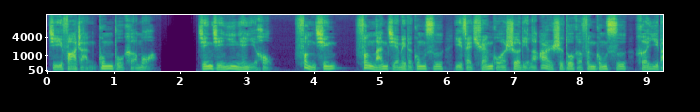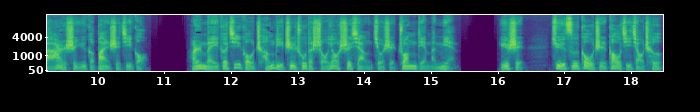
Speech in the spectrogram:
及发展功不可没。仅仅一年以后，凤青、凤兰姐妹的公司已在全国设立了二十多个分公司和一百二十余个办事机构。而每个机构成立之初的首要事项就是装点门面，于是巨资购置高级轿车，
